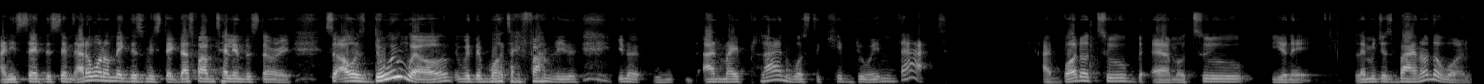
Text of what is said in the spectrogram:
and he said the same i don't want to make this mistake. That's why i'm telling the story. So i was doing well with the multifamily you know and my plan was to keep doing that. I bought a two um a two unit let me just buy another one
